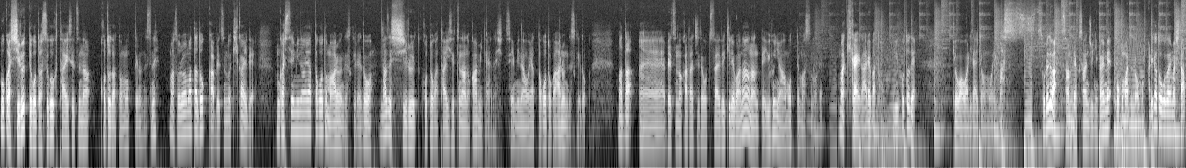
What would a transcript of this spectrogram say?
僕は知るってことはすごく大切なことだと思ってるんですね。まあそれはまたどっか別の機会で昔セミナーやったこともあるんですけれどなぜ知ることが大切なのかみたいなセミナーをやったことがあるんですけどまた、えー、別の形でお伝えできればななんていうふうには思ってますのでまあ機会があればということで今日は終わりたいと思います。それでは332回目ここまでどうもありがとうございました。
